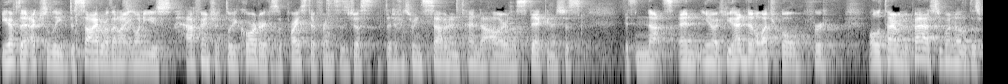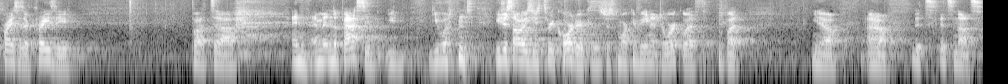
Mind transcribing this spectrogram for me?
you have to actually decide whether or not you want to use half inch or three quarter because the price difference is just the difference between seven and $10 a stick. And it's just, it's nuts. And you know, if you hadn't done electrical for all the time in the past, you wouldn't know that those prices are crazy. But, uh, and, and in the past, you, you you wouldn't you just always use three quarter because it's just more convenient to work with but you know i don't know it's it's nuts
